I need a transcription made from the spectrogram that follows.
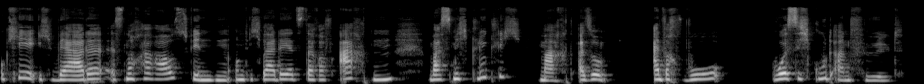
okay, ich werde es noch herausfinden und ich werde jetzt darauf achten, was mich glücklich macht. Also einfach wo, wo es sich gut anfühlt.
